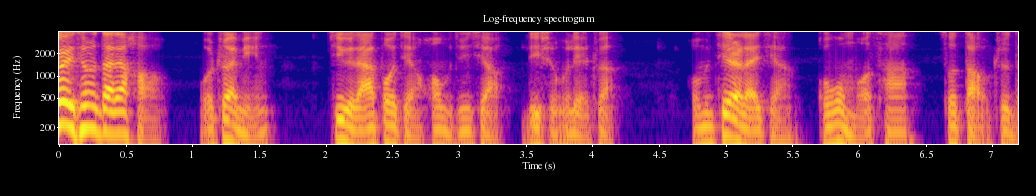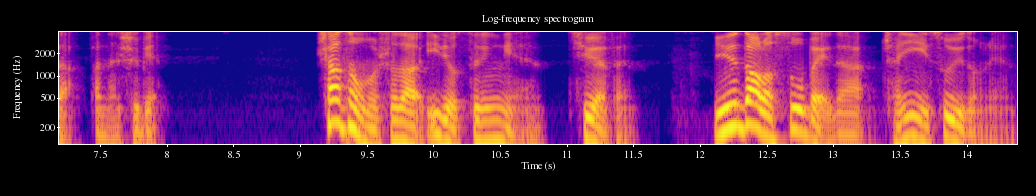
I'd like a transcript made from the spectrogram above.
各位听众，大家好，我拽明，继续给大家播讲《黄埔军校历史人物列传》。我们接着来讲国共摩擦所导致的皖南事变。上次我们说到，一九四零年七月份，已经到了苏北的陈毅、粟裕等人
